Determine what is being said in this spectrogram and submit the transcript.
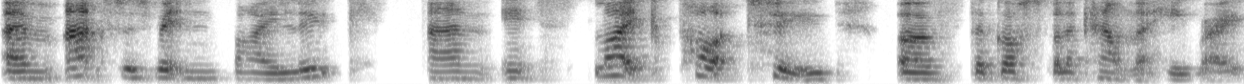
um, Acts was written by Luke. And it's like part two of the gospel account that he wrote.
